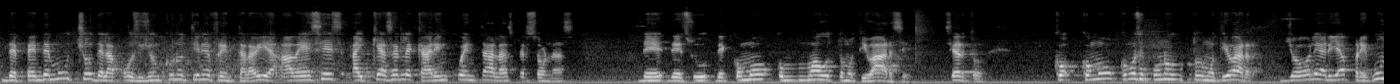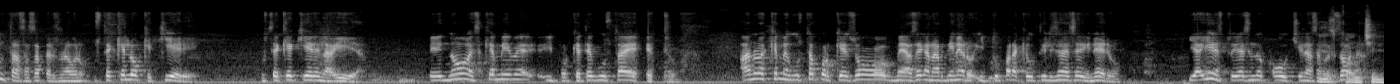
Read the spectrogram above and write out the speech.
depende mucho de la posición que uno tiene frente a la vida. A veces hay que hacerle caer en cuenta a las personas de, su, de cómo, cómo automotivarse, ¿cierto? ¿Cómo, ¿Cómo se puede automotivar? Yo le haría preguntas a esa persona, bueno, ¿usted qué es lo que quiere? ¿Usted qué quiere en la vida? Eh, no, es que a mí me... ¿Y por qué te gusta eso? Ah, no, es que me gusta porque eso me hace ganar dinero. ¿Y tú para qué utilizas ese dinero? Y ahí estoy haciendo coaching a esa persona. Coaching,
